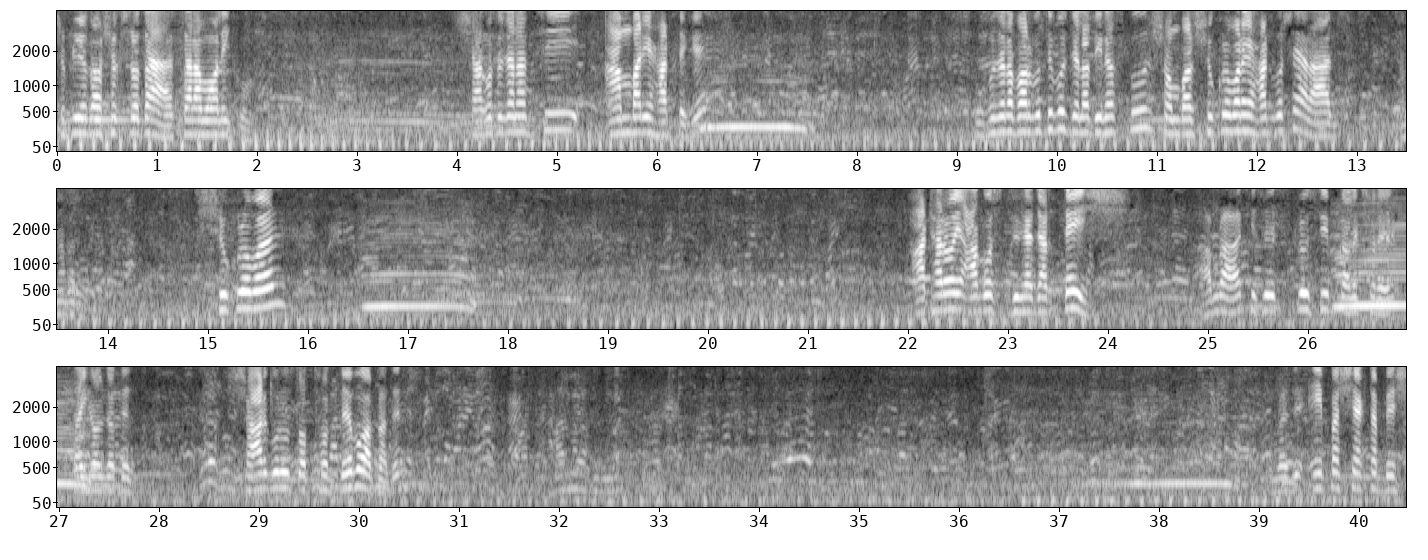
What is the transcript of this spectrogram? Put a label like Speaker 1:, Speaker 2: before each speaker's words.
Speaker 1: সুপ্রিয় দর্শক শ্রোতা, আসসালামু আলাইকুম। স্বাগত জানাচ্ছি আমবাড়ি হাট থেকে। উপজেলা পার্বতীপুর, জেলা দিনাজপুর, সোমবার শুক্রবারে হাট বসে আর আজ শুক্রবার আঠারোই আগস্ট দুই হাজার তেইশ। আমরা কিছু এক্সক্লুসিভ কালেকশনের সাইকেল জাতের সার গরুর তথ্য দেব আপনাদের। আমরা যে এই পাশে একটা বেশ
